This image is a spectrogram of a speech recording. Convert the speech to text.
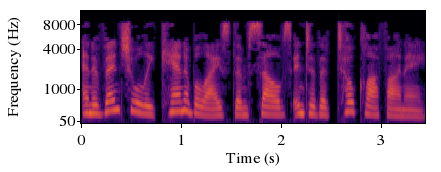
and eventually cannibalized themselves into the Toclafane.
